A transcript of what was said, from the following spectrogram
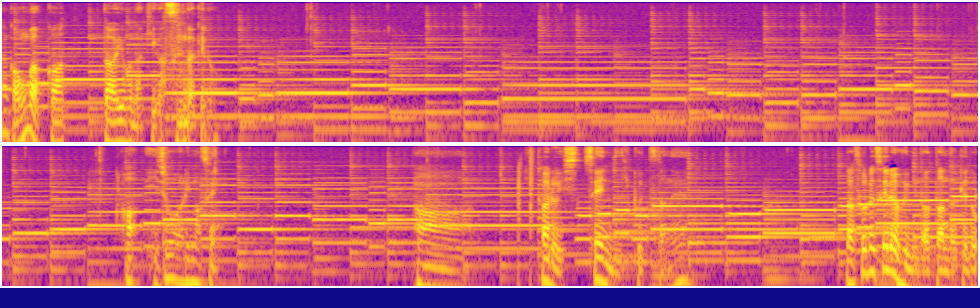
なんか音楽変わったような気がするんだけど。あ、異常ありません。ああ、光る線に行くって言ったね。だそれセラフィムだったんだけど、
